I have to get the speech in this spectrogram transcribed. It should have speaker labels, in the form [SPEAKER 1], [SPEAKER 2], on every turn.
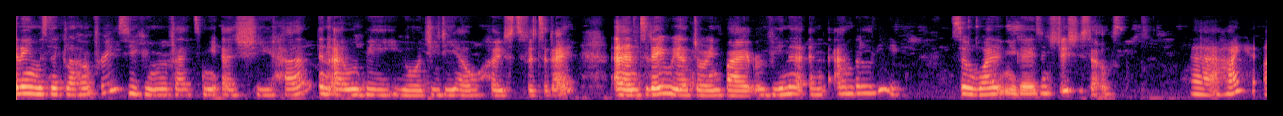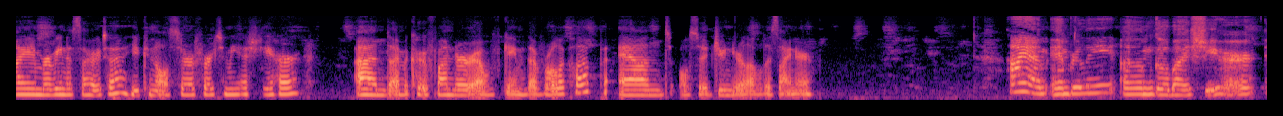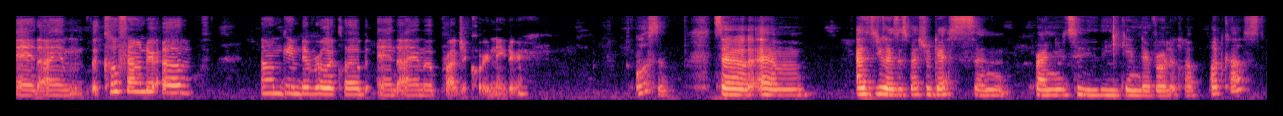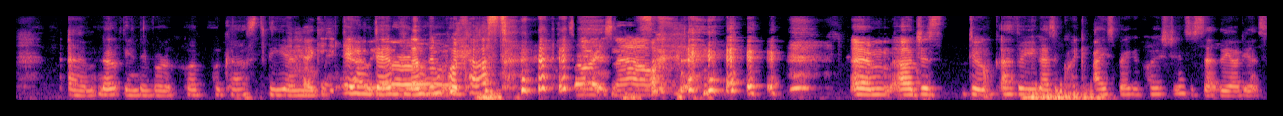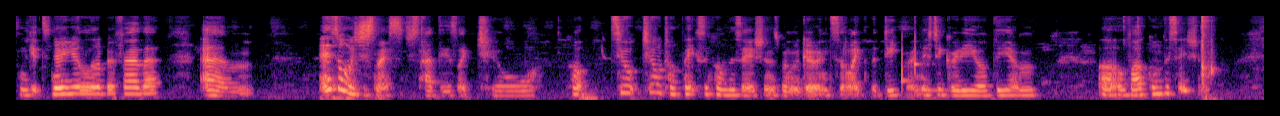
[SPEAKER 1] my name is Nicola Humphreys. You can refer to me as she, her, and I will be your GDL host for today. And today we are joined by Ravina and Amberly. So why don't you guys introduce yourselves?
[SPEAKER 2] Uh, hi, I am Ravina Sahota. You can also refer to me as she, her. And I'm a co founder of Game Dev Roller Club and also a junior level designer.
[SPEAKER 3] Hi, I'm Amberly. Um, go by she, her, and I am the co-founder of um, Game Dev Roller Club, and I am a project coordinator.
[SPEAKER 1] Awesome. So, um, as you guys are special guests and brand new to the Game Dev Roller Club podcast, um, no, the Game Dev Roller Club podcast, the um, yeah, Game Dev London podcast.
[SPEAKER 3] Sorry, it's now.
[SPEAKER 1] um, I'll just do. I throw you guys a quick icebreaker questions so that the audience can get to know you a little bit further. Um, it's always just nice to just have these like chill, chill, chill topics and conversations when we go into like the deeper nitty gritty of the um uh, of our conversation.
